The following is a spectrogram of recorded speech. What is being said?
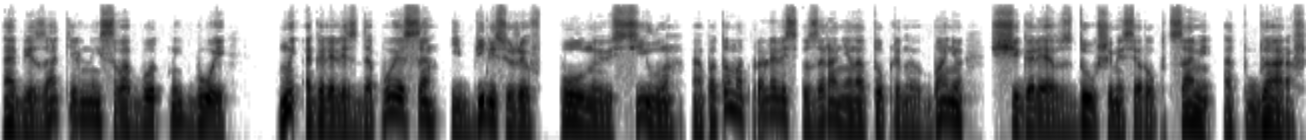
обязательный свободный бой. Мы оголялись до пояса и бились уже в полную силу, а потом отправлялись в заранее натопленную баню, щеголяя вздувшимися рубцами от ударов.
